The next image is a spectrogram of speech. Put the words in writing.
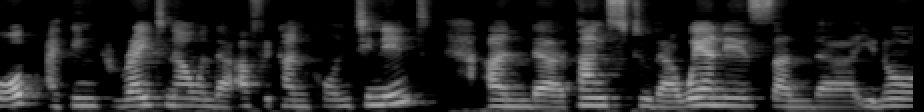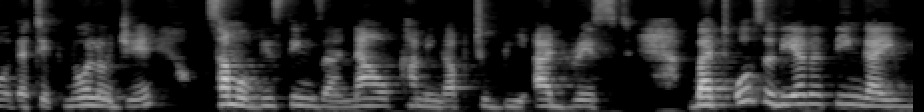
hope. I think right now on the African continent, and uh, thanks to the awareness and uh, you know the technology some of these things are now coming up to be addressed. But also the other thing i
